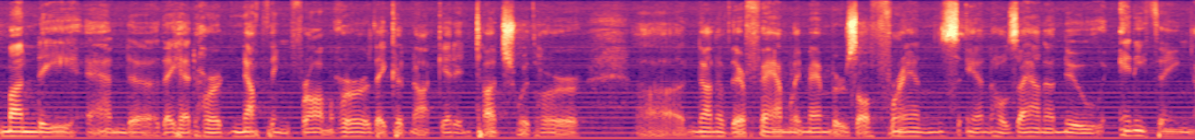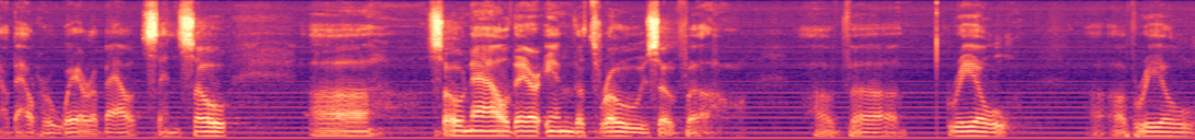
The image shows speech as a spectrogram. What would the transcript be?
Monday, and uh, they had heard nothing from her. They could not get in touch with her. Uh, none of their family members or friends in Hosanna knew anything about her whereabouts, and so, uh, so now they're in the throes of uh, of uh, real uh, of real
